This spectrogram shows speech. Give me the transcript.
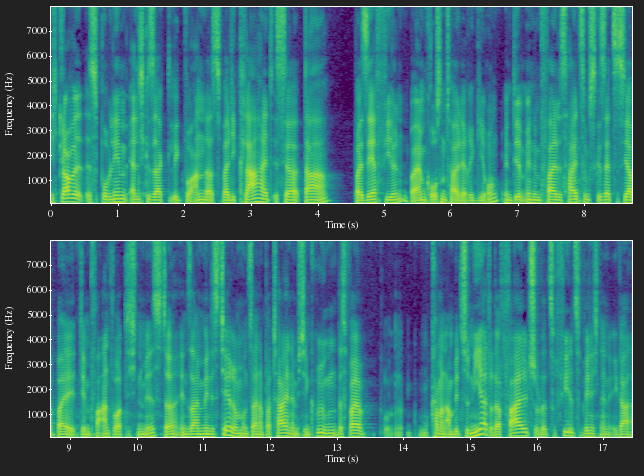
Ich glaube, das Problem, ehrlich gesagt, liegt woanders, weil die Klarheit ist ja da bei sehr vielen, bei einem großen Teil der Regierung, in dem, in dem Fall des Heizungsgesetzes ja bei dem verantwortlichen Minister in seinem Ministerium und seiner Partei, nämlich den Grünen. Das war ja, kann man ambitioniert oder falsch oder zu viel, zu wenig nennen, egal.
